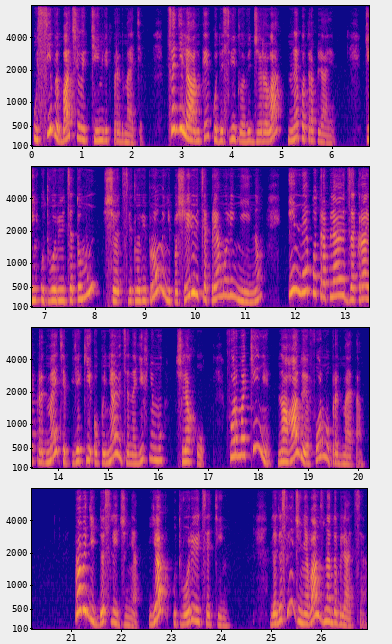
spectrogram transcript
Усі ви бачили тінь від предметів. Це ділянки, куди світло від джерела не потрапляє. Тінь утворюється тому, що світлові промені поширюються прямолінійно і не потрапляють за край предметів, які опиняються на їхньому шляху. Форма тіні нагадує форму предмета. Проведіть дослідження, як утворюється тінь. Для дослідження вам знадобляться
